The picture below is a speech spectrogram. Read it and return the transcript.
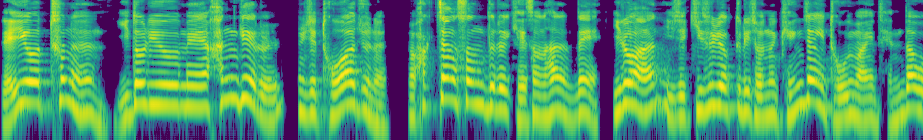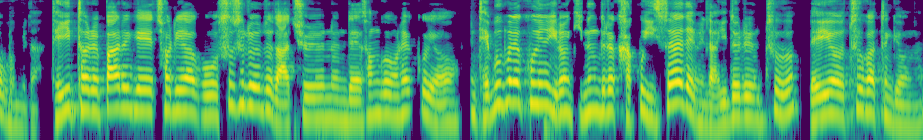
레이어 2는 이더리움의 한계를 이제 도와주는 확장성들을 개선하는데 이러한 이제 기술력들이 저는 굉장히 도움이 많이 된다고 봅니다. 데이터를 빠르게 처리하고 수수료도 낮추는 데 성공을 했고 요. 대부분의 코인은 이런 기능들을 갖고 있어야 됩니다. 이더리움 2, 레이어 2 같은 경우는.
